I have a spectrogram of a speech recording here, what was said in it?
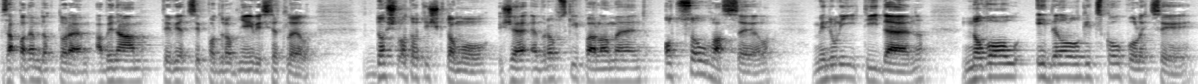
za panem doktorem, aby nám ty věci podrobněji vysvětlil. Došlo totiž k tomu, že Evropský parlament odsouhlasil minulý týden novou ideologickou policii.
